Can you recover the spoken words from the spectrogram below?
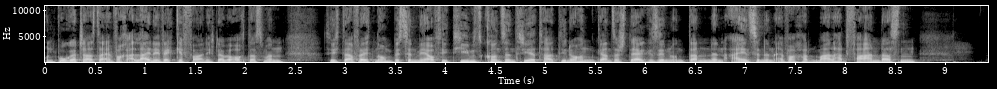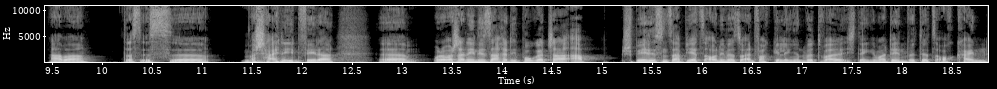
Und Pogacar ist da einfach alleine weggefahren. Ich glaube auch, dass man sich da vielleicht noch ein bisschen mehr auf die Teams konzentriert hat, die noch in ganzer Stärke sind und dann einen Einzelnen einfach hat, mal hat fahren lassen. Aber das ist äh, wahrscheinlich ein Fehler äh, oder wahrscheinlich eine Sache, die Pogacar ab spätestens ab jetzt auch nicht mehr so einfach gelingen wird, weil ich denke mal, den wird jetzt auch kein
